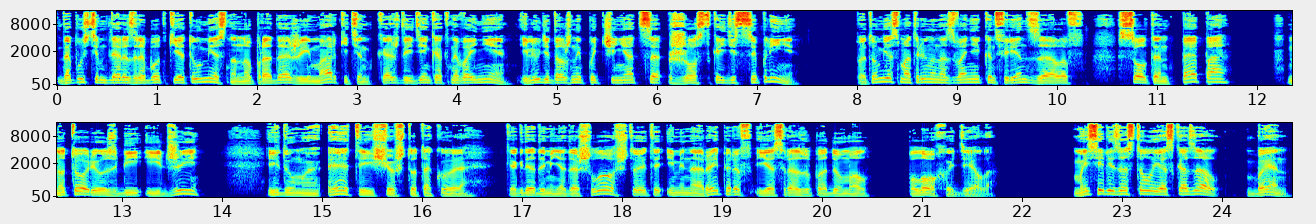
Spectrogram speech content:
Допустим, для разработки это уместно, но продажи и маркетинг каждый день как на войне, и люди должны подчиняться жесткой дисциплине. Потом я смотрю на название конференц-залов Salt and Pepper, Notorious B.E.G. и думаю, это еще что такое? Когда до меня дошло, что это имена рэперов, я сразу подумал, плохо дело. Мы сели за стол, и я сказал, «Бен,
